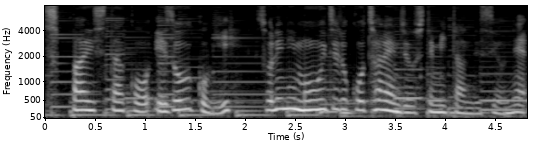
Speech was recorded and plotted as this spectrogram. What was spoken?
失敗したこうエゾウコギ？それにもう一度こうチャレンジをしてみたんですよね。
